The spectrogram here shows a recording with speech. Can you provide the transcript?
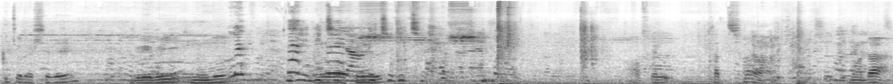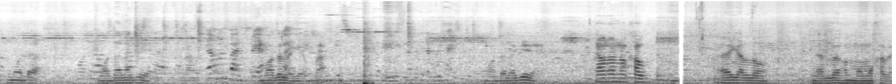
কি চলে আসছে রে? গ্রেভি মোমো আপেল খাচ্ছ? মদা মদা মদা লাগে। মজা লাগে আম্মা। মজা লাগে। না না না খাও। এই গেল গেল এখন মোমো খাবে।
